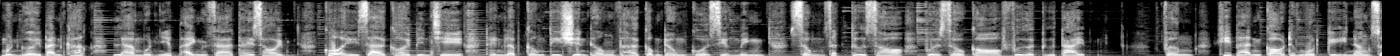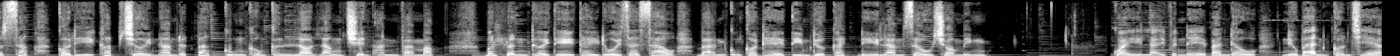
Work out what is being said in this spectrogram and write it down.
Một người bạn khác là một nhiếp ảnh gia tài giỏi. Cô ấy ra khỏi biên chế, thành lập công ty truyền thông và cộng đồng của riêng mình, sống rất tự do, vừa giàu có vừa tự tại. Vâng, khi bạn có được một kỹ năng xuất sắc, có đi khắp trời Nam đất Bắc cũng không cần lo lắng chuyện ăn và mặc. Bất luận thời thế thay đổi ra sao, bạn cũng có thể tìm được cách để làm giàu cho mình. Quay lại vấn đề ban đầu, nếu bạn còn trẻ,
